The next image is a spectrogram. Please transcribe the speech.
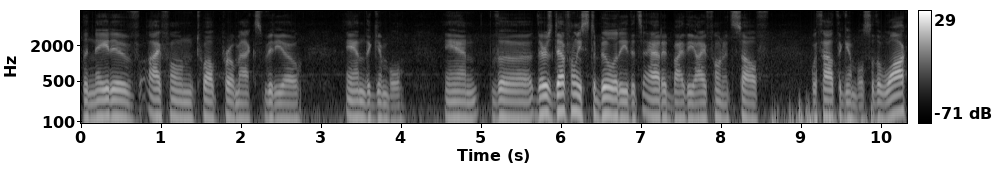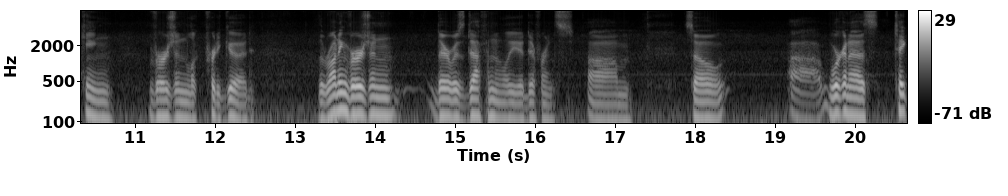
the native iPhone 12 Pro Max video and the gimbal. And the there's definitely stability that's added by the iPhone itself without the gimbal. So the walking version looked pretty good. The running version, there was definitely a difference. Um, so uh, we're gonna take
